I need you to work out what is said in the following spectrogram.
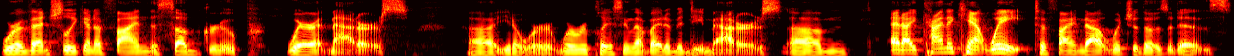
we're eventually going to find the subgroup where it matters. Uh, you know, we're we're replacing that vitamin D matters, um, and I kind of can't wait to find out which of those it is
